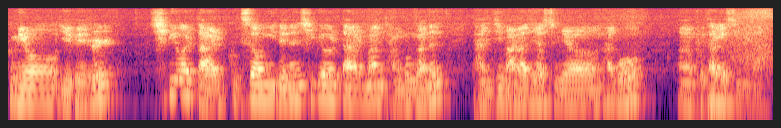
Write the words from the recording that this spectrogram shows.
금요 예배를 12월 달 극성이 되는 12월 달만 당분간은 단지 말아주셨으면 하고 어, 부탁했습니다.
